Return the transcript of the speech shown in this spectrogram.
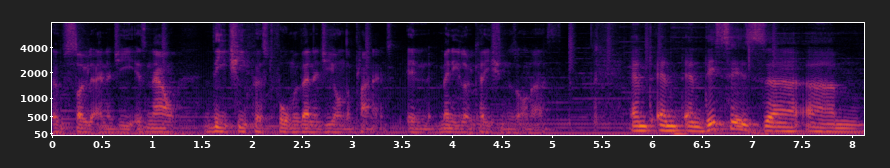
of solar energy is now the cheapest form of energy on the planet in many locations on Earth. And, and, and this is uh, um,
